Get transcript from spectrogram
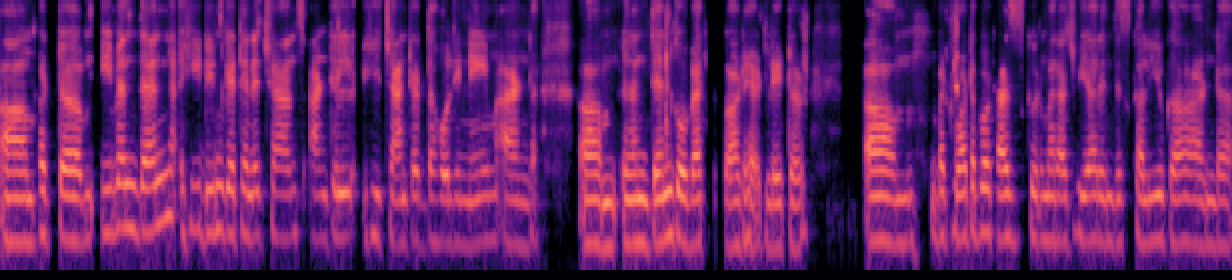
Um, but um, even then, he didn't get any chance until he chanted the holy name and um, and then go back to Godhead later. Um, but what about us, Guru Maharaj? We are in this Kali Yuga and uh,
